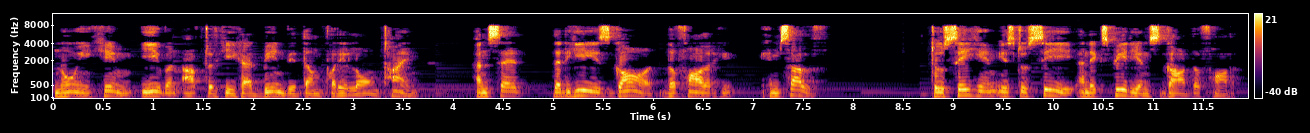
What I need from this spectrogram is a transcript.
knowing him even after he had been with them for a long time, and said that he is God the Father himself. To see him is to see and experience God the Father.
